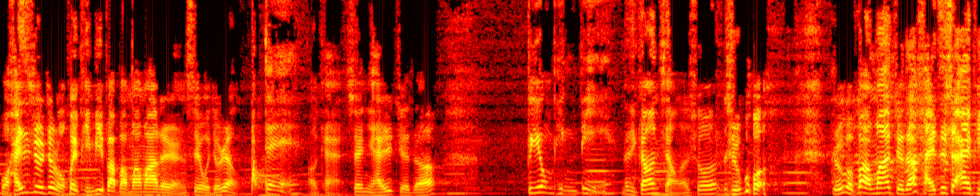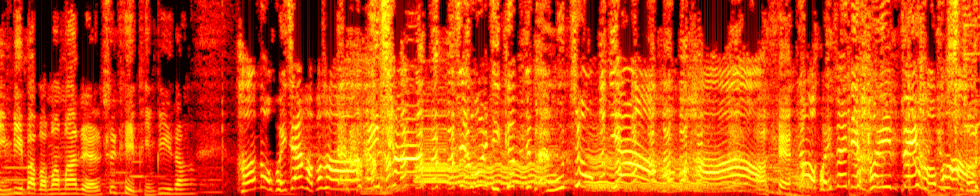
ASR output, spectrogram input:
我孩子就是这种会屏蔽爸爸妈妈的人，所以我就认了。”对。OK，所以你还是觉得不用屏蔽？那你刚刚讲了说，如果如果爸妈觉得孩子是爱屏蔽爸爸妈妈的人，是可以屏蔽的。好，那我回家好不好？没差，这个问题根本就不重要，好不好？让我回饭店喝一杯好不好？对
